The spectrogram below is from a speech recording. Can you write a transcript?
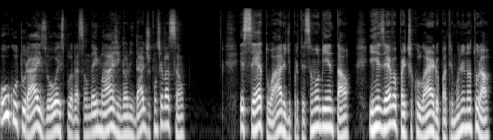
ou culturais ou a exploração da imagem da unidade de conservação exceto área de proteção ambiental e reserva particular do patrimônio natural,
